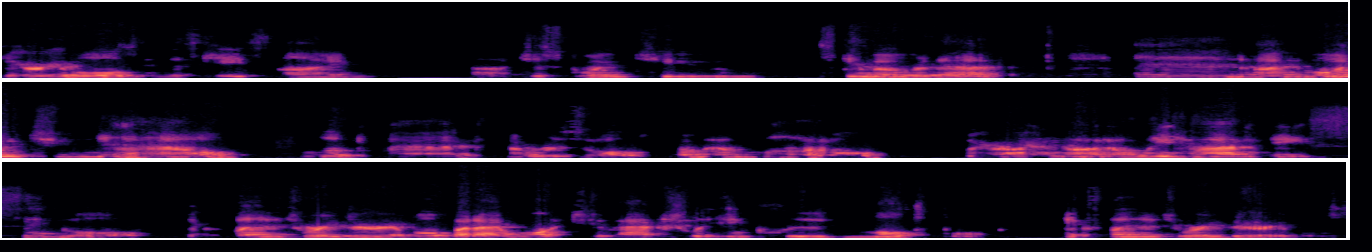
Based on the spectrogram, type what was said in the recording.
variables. In this case, I'm uh, just going to skim over that. And I'm going to now look at a result from a model where I not only have a single explanatory variable, but I want to actually include multiple explanatory variables.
